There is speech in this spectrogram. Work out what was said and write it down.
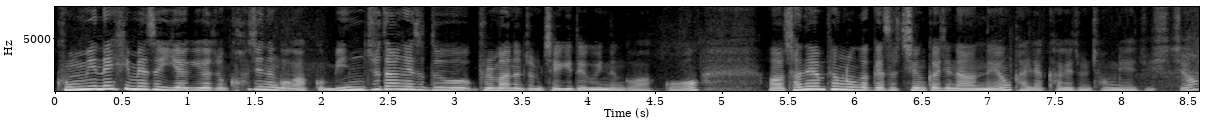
국민의힘에서 이야기가 좀 커지는 것 같고 민주당에서도 불만은 좀 제기되고 있는 것 같고 어, 전혜연 평론가께서 지금까지 나온 내용 간략하게 좀 정리해 주시죠.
